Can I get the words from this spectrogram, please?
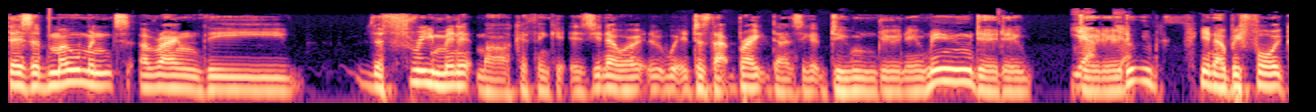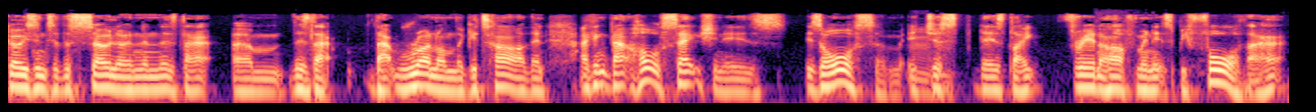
There's a moment around the the three minute mark, I think it is, you know, where it, where it does that breakdown. So you get doom, doom, doom, doom, doom, doom, yeah, yeah. you know before it goes into the solo and then there's that um there's that that run on the guitar then i think that whole section is is awesome it mm. just there's like three and a half minutes before that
